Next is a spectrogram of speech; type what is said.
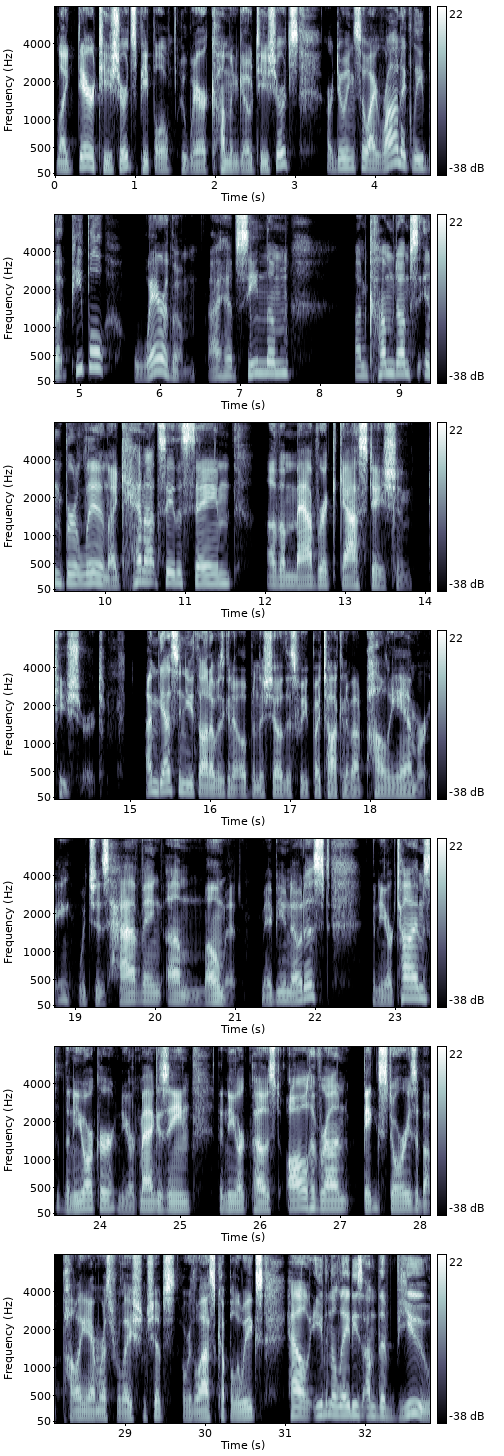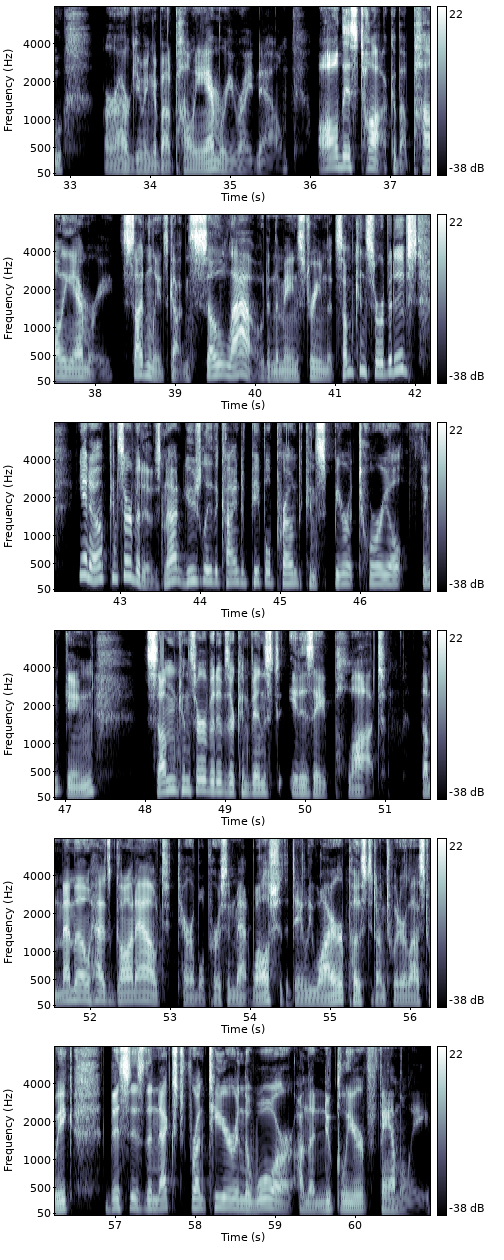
Like Dare t shirts, people who wear Kum & Go t shirts are doing so ironically, but people wear them. I have seen them on cum dumps in Berlin. I cannot say the same of a Maverik gas station t shirt. I'm guessing you thought I was going to open the show this week by talking about polyamory, which is having a moment. Maybe you noticed the New York Times, the New Yorker, New York Magazine, the New York Post all have run big stories about polyamorous relationships over the last couple of weeks. Hell, even the ladies on The View are arguing about polyamory right now. All this talk about polyamory, suddenly it's gotten so loud in the mainstream that some conservatives, you know, conservatives, not usually the kind of people prone to conspiratorial thinking, some conservatives are convinced it is a plot. The memo has gone out. Terrible person Matt Walsh at the Daily Wire posted on Twitter last week. This is the next frontier in the war on the nuclear family.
